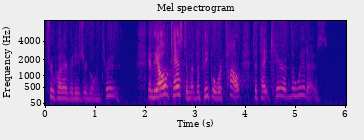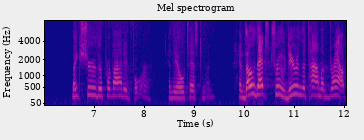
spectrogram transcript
through whatever it is you're going through. In the Old Testament, the people were taught to take care of the widows, make sure they're provided for in the Old Testament. And though that's true during the time of drought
